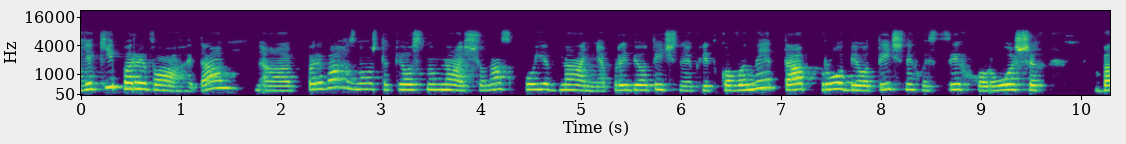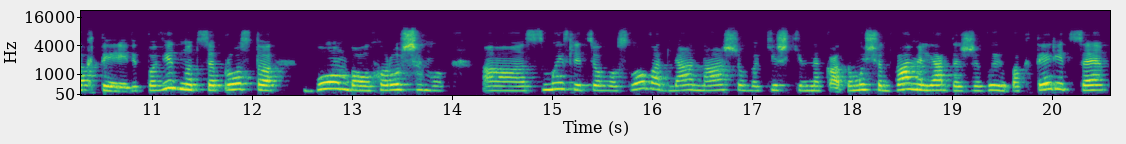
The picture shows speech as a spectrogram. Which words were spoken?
Які переваги? Да? А, Перевага знову ж таки основна, що у нас поєднання пребіотичної клітковини та пробіотичних ось цих хороших бактерій. Відповідно, це просто бомба у хорошому а, смислі цього слова для нашого кишківника, тому що 2 мільярди живих бактерій це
